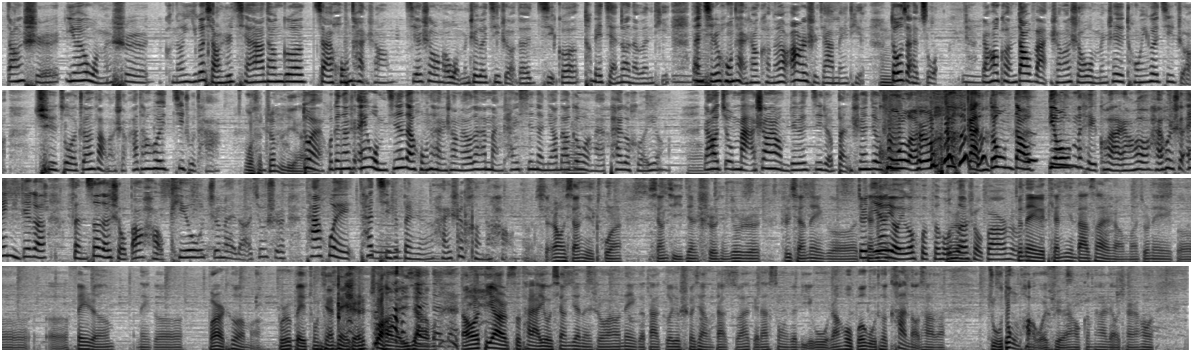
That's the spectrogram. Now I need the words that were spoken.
当时因为我们是可能一个小时前，阿汤哥在红毯上接受了我们这个记者的几个特别简短的问题，但其实红毯上可能有二十家媒体都在做，然后可能到晚上的时候，我们这同一个记者去做专访的时候，阿汤会记住他。我操，这么厉害！对，会跟他说：“哎，我们今天在红毯上聊的还蛮开心的，你要不要跟我来拍个合影？”然后就马上让我们这个记者本身就哭了，是吧？感动到飙那一块，然后还会说：“哎，你这个粉色的手包好 Q 之类的。”就是他会，他其实本人还是很好的。让我想起，突然想起一件事情，就是之前那个，就你也有一个粉粉红色手包，是吧？就那个田径大赛上嘛，就是那个呃飞人那个。博尔特嘛，不是被中间那个人撞了一下吗？然后第二次他俩又相见的时候，然后那个大哥就摄像的大哥还给他送了个礼物，然后博古特看到他了，主动跑过去，然后跟他聊天，然后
